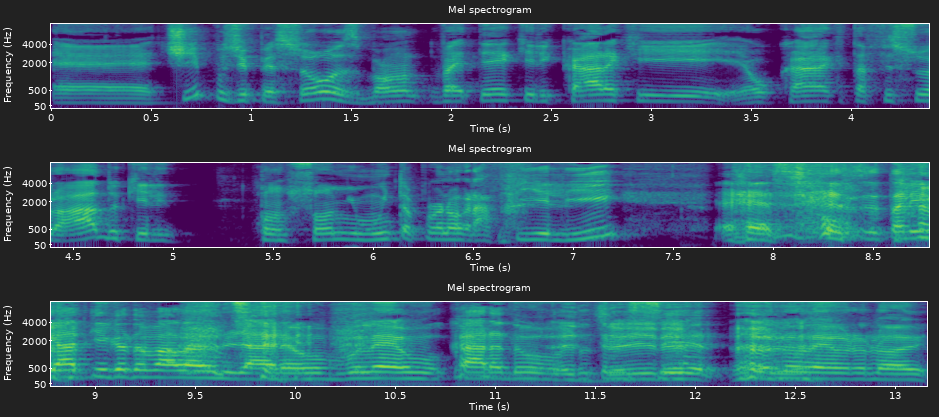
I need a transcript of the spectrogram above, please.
é, tipos de pessoas. Vão, vai ter aquele cara que é o cara que tá fissurado, que ele consome muita pornografia ali. Você tá ligado o que, que eu tô falando já, né? O, bule, o cara do, do terceiro. Eu não lembro o nome.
